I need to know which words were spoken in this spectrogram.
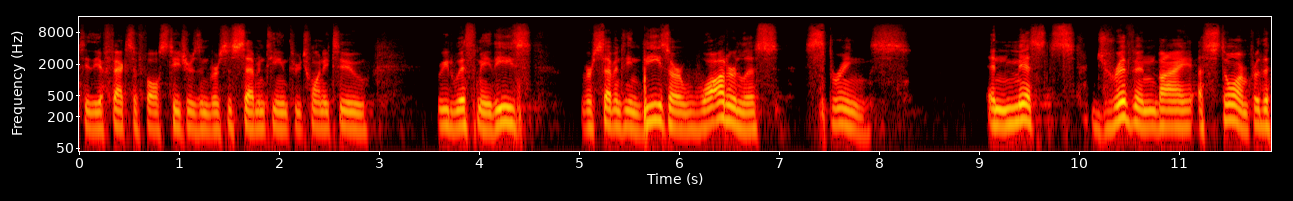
See the effects of false teachers in verses 17 through 22. Read with me. These, verse 17, these are waterless springs and mists driven by a storm. For the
